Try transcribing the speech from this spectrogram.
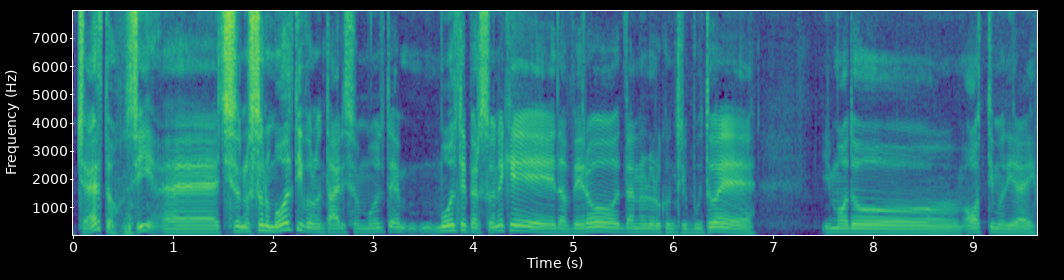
Certo, sì, eh, ci sono, sono molti volontari, sono molte, molte persone che davvero danno il loro contributo e in modo ottimo direi.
